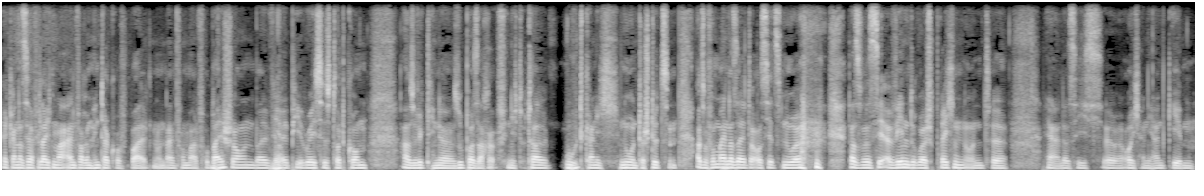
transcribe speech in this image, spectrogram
der kann das ja vielleicht mal einfach im Hinterkopf behalten und einfach mal vorbeischauen bei ja. vipraces.com. Also wirklich eine super Sache, finde ich total gut, kann ich nur unterstützen. Also von meiner Seite aus jetzt nur, dass wir es hier erwähnen, drüber sprechen und äh, ja, dass ich äh, euch an die Hand geben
